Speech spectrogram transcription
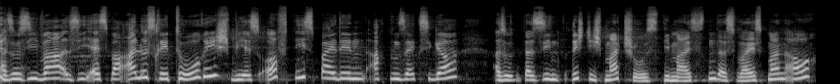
Also sie war, sie, es war alles rhetorisch, wie es oft ist bei den 68er. Also das sind richtig Machos, die meisten, das weiß man auch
